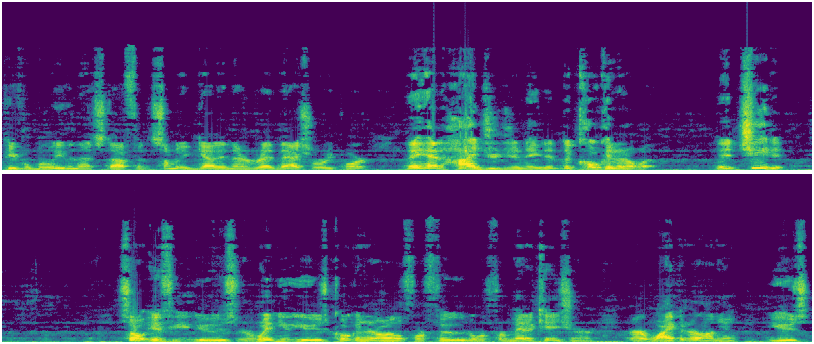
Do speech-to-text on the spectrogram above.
people believing that stuff, and somebody got in there and read the actual report, they had hydrogenated the coconut oil. They had cheated. So if you use, or when you use coconut oil for food or for medication or, or wiping it on you, use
